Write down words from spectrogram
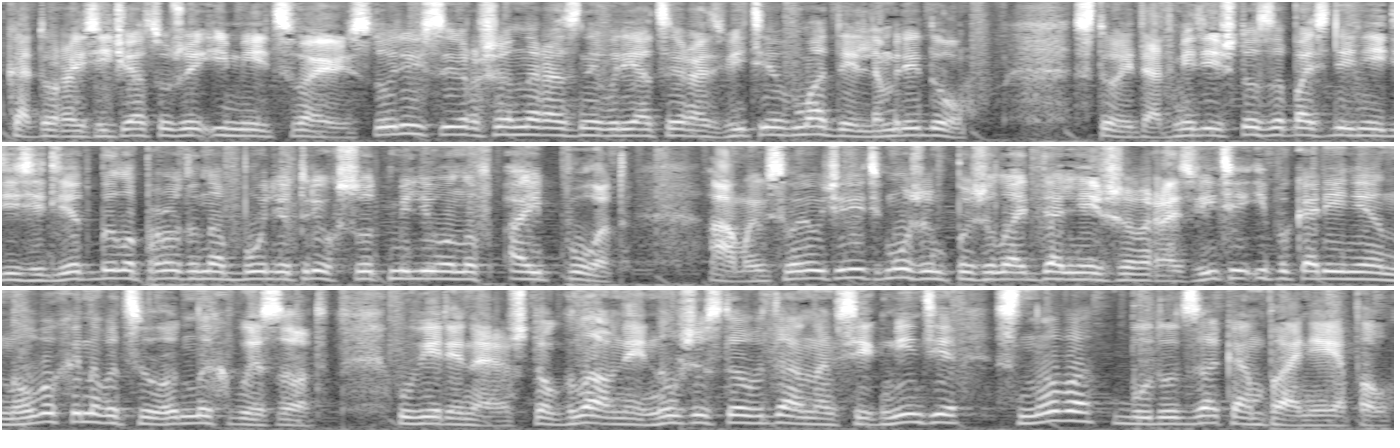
которая сейчас уже имеет свою историю и совершенно разные вариации развития в модельном ряду. Стоит отметить, что за последние 10 лет было продано более 300 миллионов iPod, а мы в свою очередь можем пожелать дальнейшего развития и покорения новых инновационных новых высот. Уверена, что главные новшества в данном сегменте снова будут за компанией Apple.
